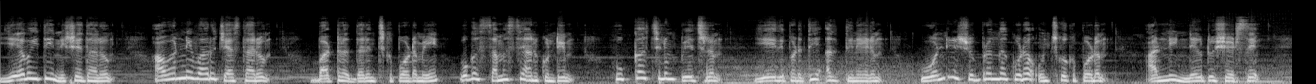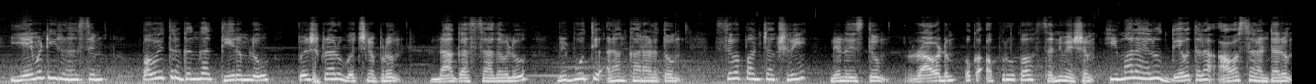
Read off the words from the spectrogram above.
ఏవైతే నిషేధాలు అవన్నీ వారు చేస్తారు బట్టలు ధరించకపోవడమే ఒక సమస్య అనుకుంటే హుక్కాచలం పీల్చడం ఏది పడితే అది తినేయడం ఒంటిని శుభ్రంగా కూడా ఉంచుకోకపోవడం అన్ని నెగటివ్ షేడ్సే. ఏమిటి రహస్యం? పవిత్ర గంగా తీరంలో పుష్కరాలు వచ్చినప్పుడు నాగా సాధవులు విభూతి అలంకారాలతో శివ పంచాక్షరి నినదిస్తూ రావడం ఒక అపురూప సన్నివేశం. హిమాలయాలు దేవతల ఆవాసాలంటారు.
